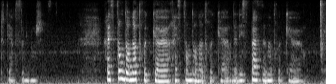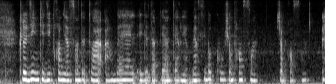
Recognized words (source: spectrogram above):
Tout est absolument juste. Restons dans notre cœur, restons dans notre cœur, de l'espace de notre cœur. Claudine qui dit prends bien soin de toi, Armel, et de ta paix intérieure. Merci beaucoup, j'en prends soin. J'en prends soin.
